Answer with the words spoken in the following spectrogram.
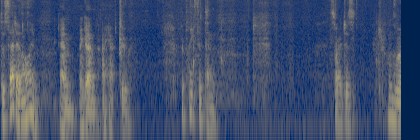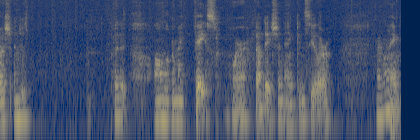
to set it all in. And again, I have to replace it then. So I just turn the brush and just put it all over my face where foundation and concealer are lying.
